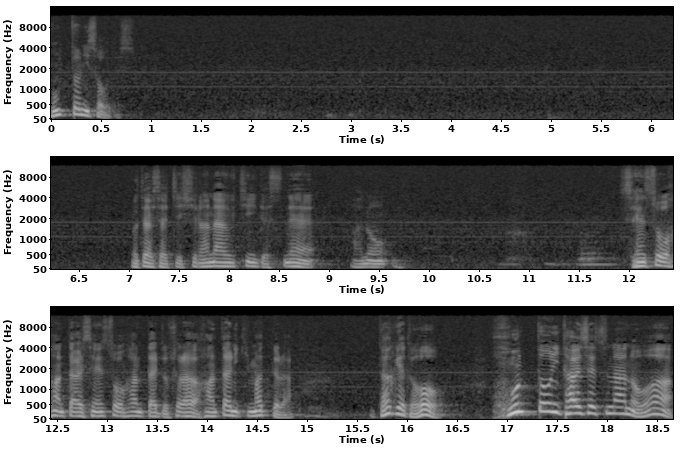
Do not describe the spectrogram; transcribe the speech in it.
本当にそうです。私たち知らないうちにですねあの戦争反対戦争反対とそれは反対に決まってるだけど本当に大切なのは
